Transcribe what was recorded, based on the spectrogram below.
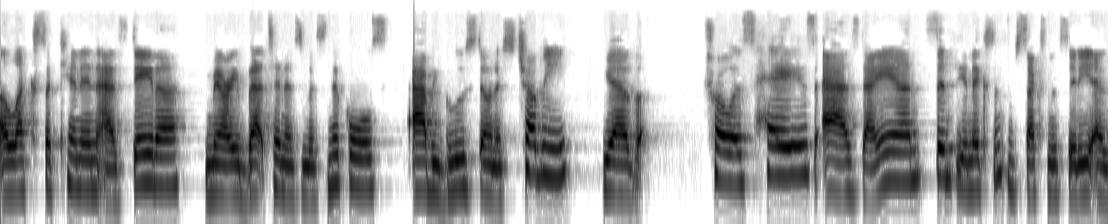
Alexa Kenin as Dana, Mary Betton as Miss Nichols, Abby Bluestone as Chubby. You have Troas Hayes as Diane, Cynthia Nixon from Sex and the City as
